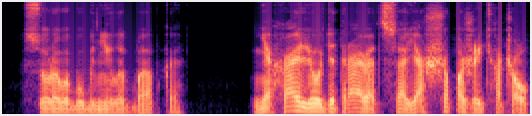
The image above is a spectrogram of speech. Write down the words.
— сурово бубнила бабка. «Нехай люди травятся, я шо пожить хочу».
